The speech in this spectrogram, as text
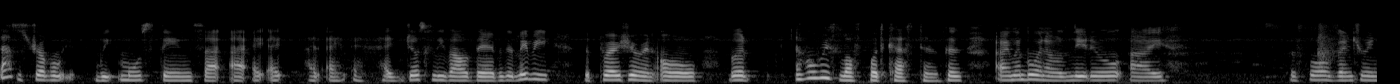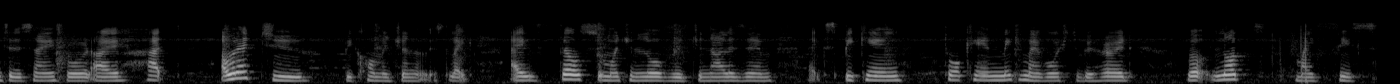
That's a struggle with most things I, I, I, I, I, I just leave out there because maybe the pressure and all. But I've always loved podcasting because I remember when I was little, I before venturing to the science world, I had I wanted to become a journalist. Like I felt so much in love with journalism, like speaking, talking, making my voice to be heard. Well, not my face,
